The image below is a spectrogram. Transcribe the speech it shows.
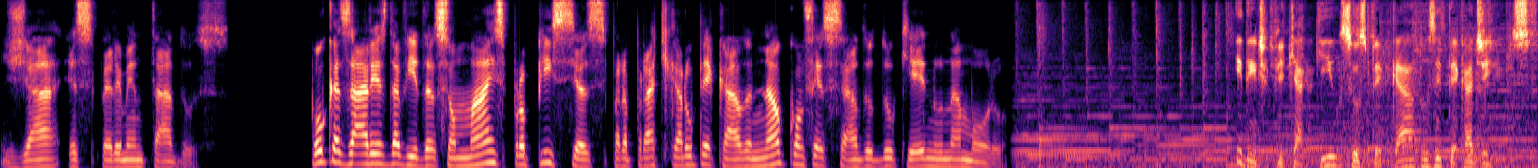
já experimentados. Poucas áreas da vida são mais propícias para praticar o pecado não confessado do que no namoro. Identifique aqui os seus pecados e pecadinhos.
